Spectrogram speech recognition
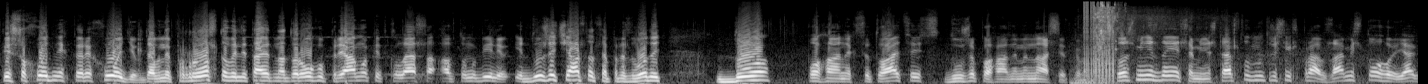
пішохідних переходів, де вони просто вилітають на дорогу прямо під колеса автомобілів. І дуже часто це призводить до поганих ситуацій з дуже поганими наслідками. Тож мені здається, Міністерство внутрішніх справ замість того, як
